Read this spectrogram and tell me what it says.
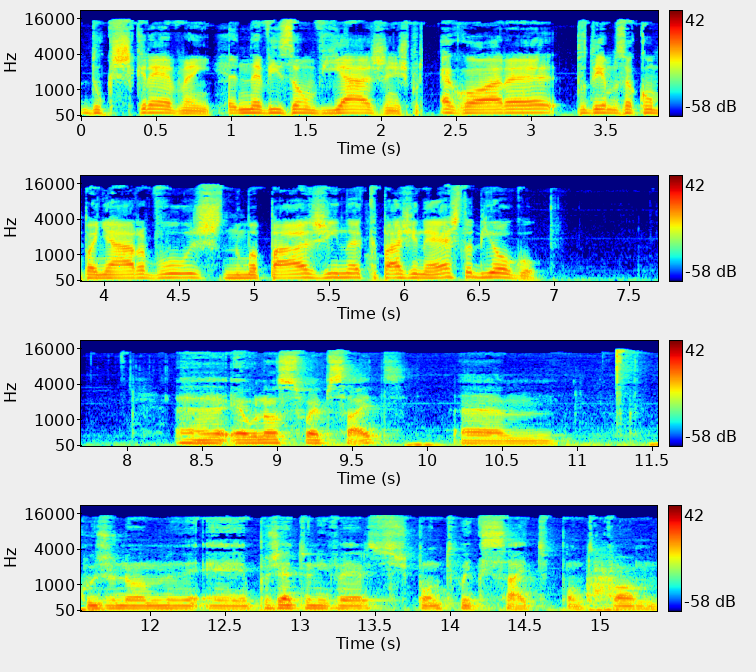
do que escrevem na Visão Viagens, agora podemos acompanhar-vos numa página. Que página é esta, Diogo? Uh, é o nosso website. Um cujo nome é projetouniversos.wixsite.com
